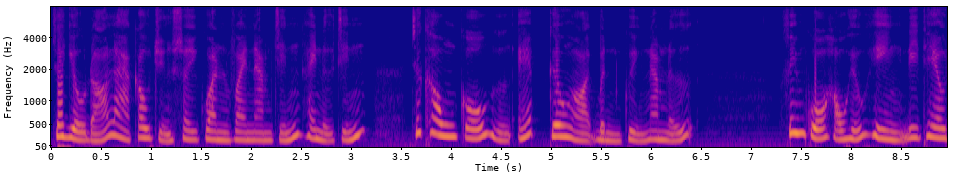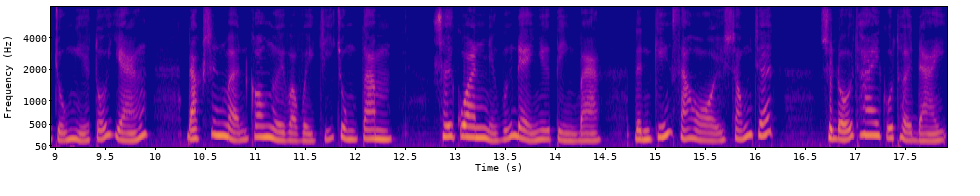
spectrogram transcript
cho dù đó là câu chuyện xoay quanh vai nam chính hay nữ chính, chứ không cố gượng ép kêu gọi bình quyền nam nữ. Phim của Hậu Hiểu Hiền đi theo chủ nghĩa tối giản, đặt sinh mệnh con người vào vị trí trung tâm, xoay quanh những vấn đề như tiền bạc, định kiến xã hội, sống chết, sự đổi thay của thời đại,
